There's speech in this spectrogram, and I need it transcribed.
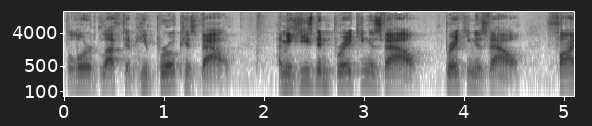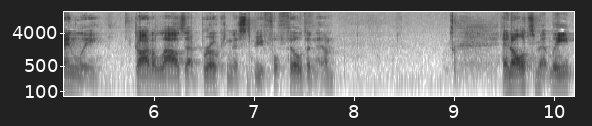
the Lord left him. He broke his vow. I mean, he's been breaking his vow, breaking his vow. Finally, God allows that brokenness to be fulfilled in him. And ultimately,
